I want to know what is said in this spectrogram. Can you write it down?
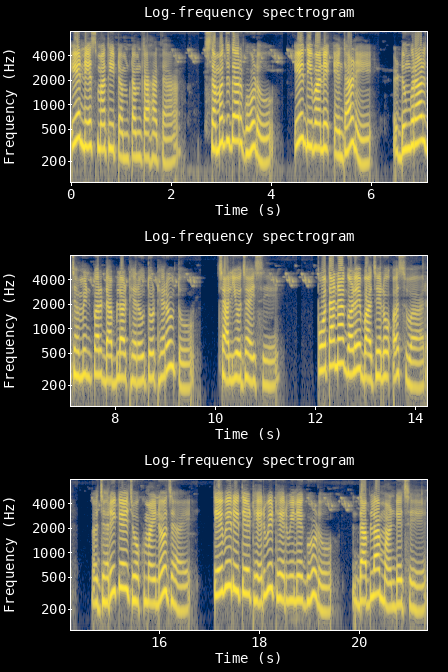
એ નેસમાંથી ટમટમતા હતા. સમજદાર ઘોડો એ દીવાને એંધાણે ડુંગરાળ જમીન પર ડાબલા ઠેરવતો ઠેરવતો ચાલ્યો જાય છે. પોતાના ગળે બાજેલો અસવાર, જરીકે જોખમાઈ ન જાય તેવી રીતે ઠેરવી ઠેરવીને ઘોડો દાબલા માંડે છે.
